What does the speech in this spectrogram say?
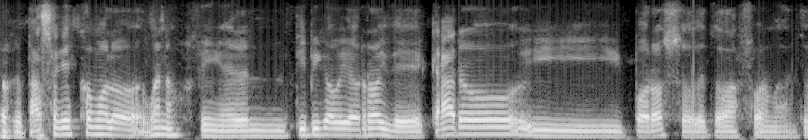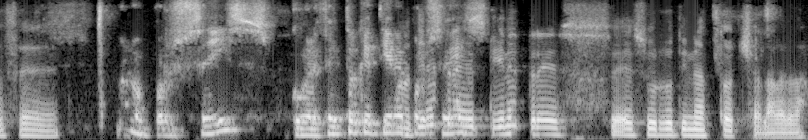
Lo que pasa que es como lo, bueno, en fin, el típico bioroide caro y poroso de todas formas. Entonces, Bueno, por 6, con el efecto que tiene bueno, por tiene, 6, tres, tiene tres eh, subrutinas tochas, la verdad.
